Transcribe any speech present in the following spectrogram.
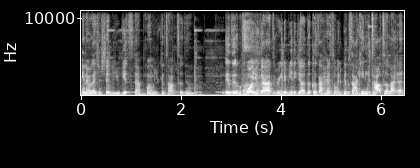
in a relationship do you get to that point where you can talk to them? Is it before you guys agree to be together? Because I heard so many people say I can't even talk to her like that.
